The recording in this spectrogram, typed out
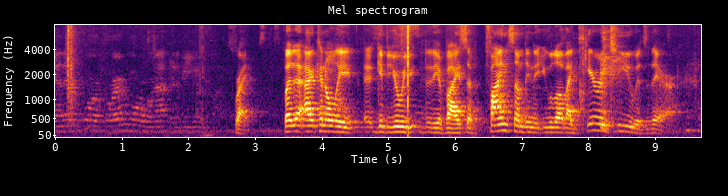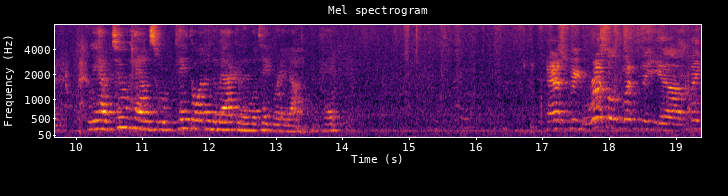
and therefore forevermore, we're not gonna be unified. Right. But I can only uh, give you the advice of find something that you love. I guarantee you it's there. Okay. We have two hands, we'll take the one in the back and then we'll take Ray Young, okay? As we wrestled with the uh, fake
